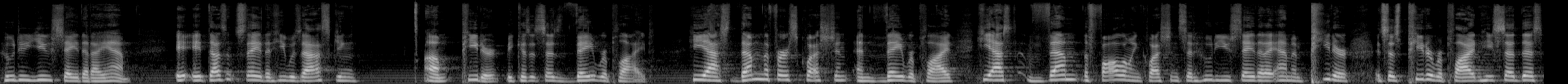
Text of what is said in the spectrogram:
Who do you say that I am? It, it doesn't say that he was asking um, Peter because it says they replied. He asked them the first question and they replied. He asked them the following question, said, Who do you say that I am? And Peter, it says, Peter replied, and he said this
